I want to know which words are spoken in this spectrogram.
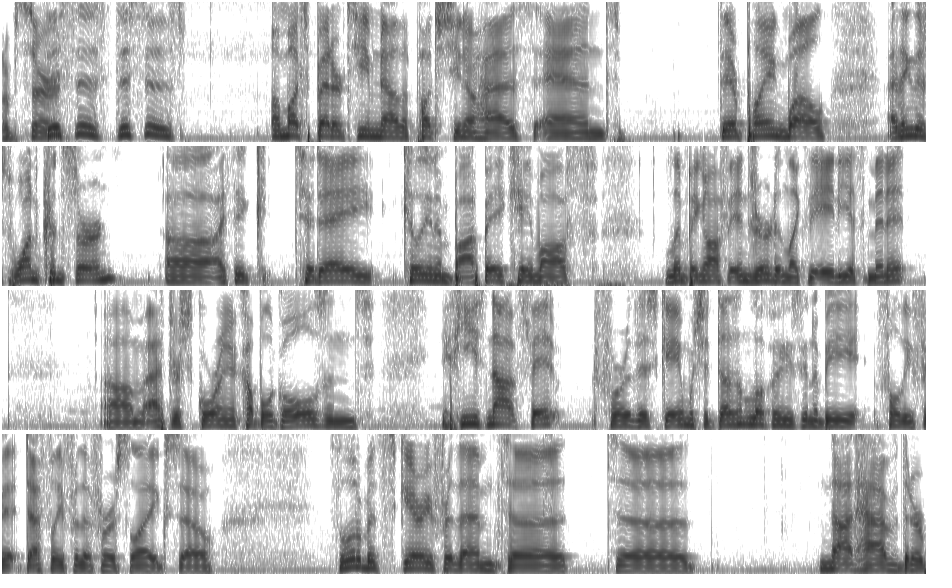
Absurd. this is this is a much better team now that Pochettino has, and they're playing well. I think there's one concern. Uh, I think today Kylian Mbappe came off limping off injured in like the 80th minute um, after scoring a couple of goals, and if he's not fit for this game, which it doesn't look like he's going to be fully fit, definitely for the first leg, so it's a little bit scary for them to to not have their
